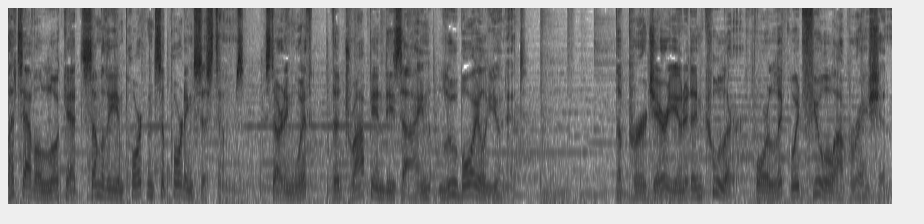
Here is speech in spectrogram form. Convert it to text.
Let's have a look at some of the important supporting systems, starting with the drop-in design lube oil unit, the purge air unit and cooler for liquid fuel operation,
